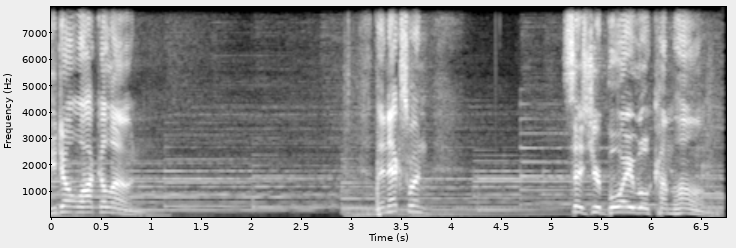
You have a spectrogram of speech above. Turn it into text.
You don't walk alone. The next one says, Your boy will come home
